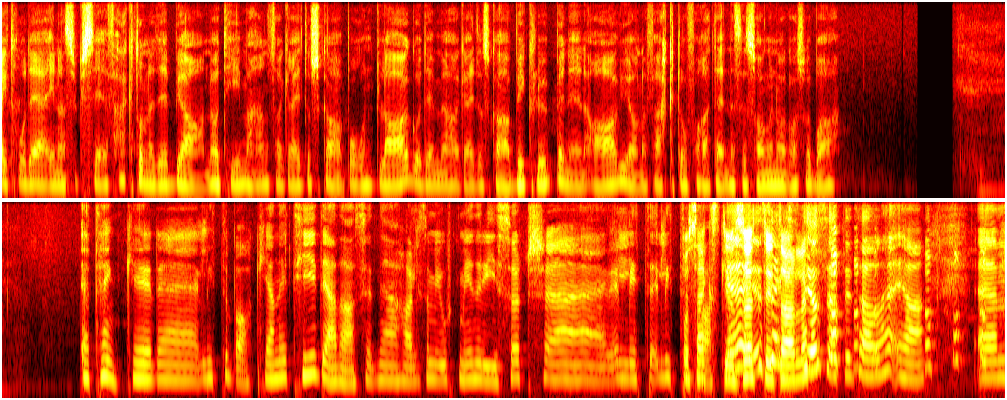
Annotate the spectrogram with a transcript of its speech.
jeg tror det er en av suksessfaktorene. Det Bjarne og teamet hans har greid å skape rundt lag, og det vi har greid å skape i klubben, er en avgjørende faktor for at denne sesongen har gått så bra. Jeg tenker eh, litt tilbake igjen i tid, jeg da, siden jeg har liksom gjort min research eh, litt, litt På 60- og 70-tallet. 60- og 70-tallet, ja. Um,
